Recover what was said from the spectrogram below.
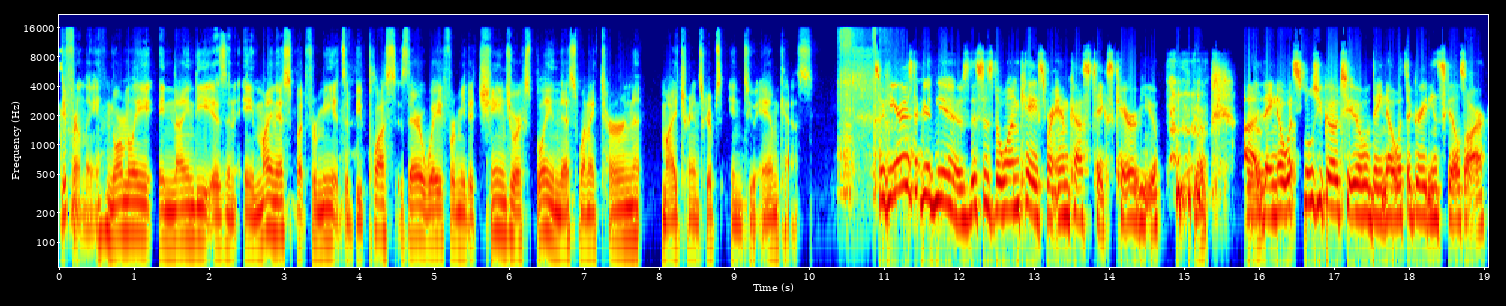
differently. Normally, a 90 is an A minus, but for me, it's a B plus. Is there a way for me to change or explain this when I turn my transcripts into AMCAS? So here's the good news. This is the one case where AMCAS takes care of you. Yep. Uh, Yep. They know what schools you go to. They know what the grading skills are.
